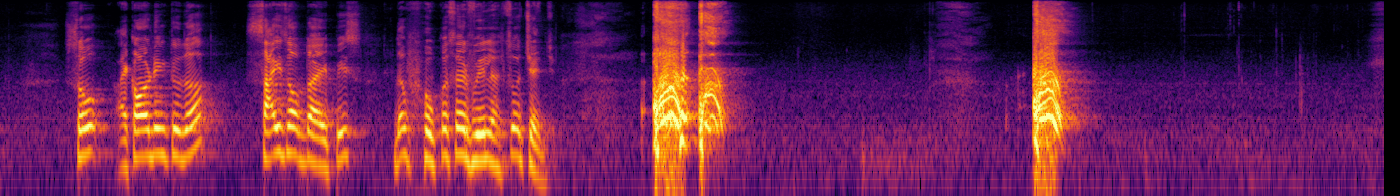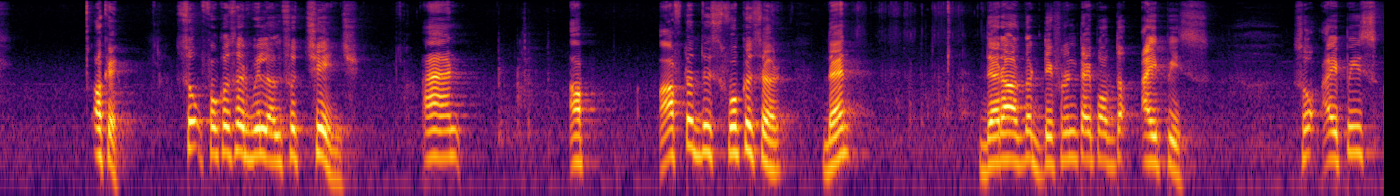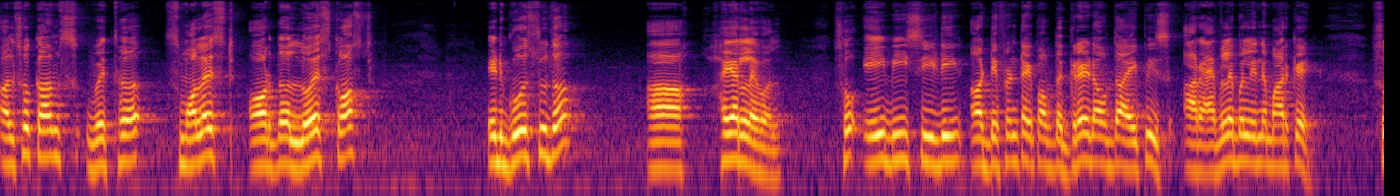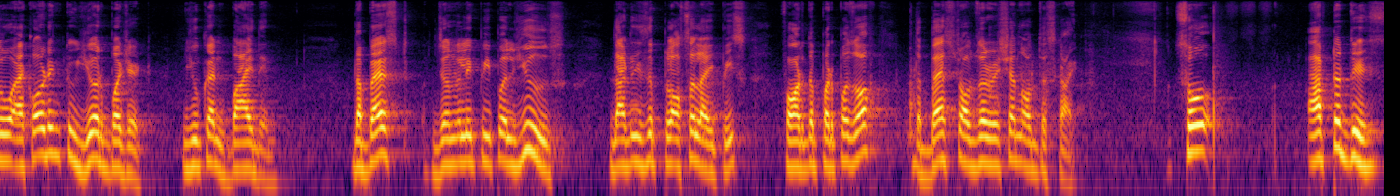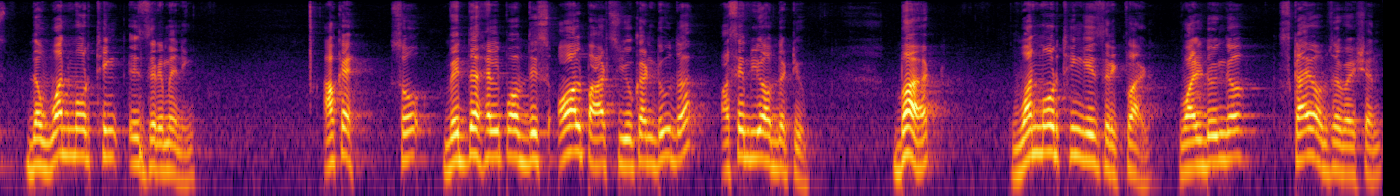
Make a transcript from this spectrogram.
So, according to the size of the eyepiece the focuser will also change. okay. So, focuser will also change and after this focuser then there are the different type of the eyepiece. So, eyepiece also comes with a smallest or the lowest cost, it goes to the uh, higher level. So, A, B, C, D or different type of the grade of the eyepiece are available in the market. So, according to your budget you can buy them. The best generally people use that is a Plössl eyepiece for the purpose of the best observation of the sky. So, after this the one more thing is remaining. Okay. So, with the help of this all parts you can do the assembly of the tube, but one more thing is required while doing a sky observation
